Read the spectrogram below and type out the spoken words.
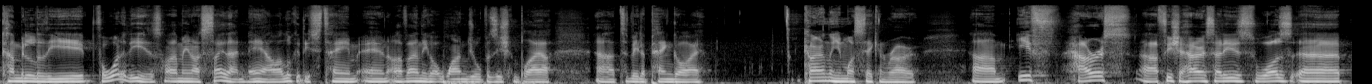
come middle of the year for what it is. I mean, I say that now. I look at this team and I've only got one dual position player, uh, Tevita Pangai, currently in my second row. Um, if Harris, uh, Fisher Harris, that is, was a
